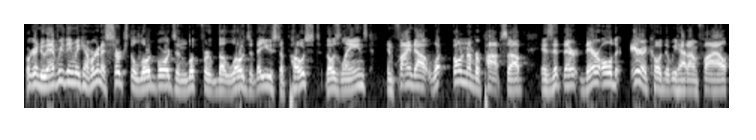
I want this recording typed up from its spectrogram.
We're going to do everything we can. We're going to search the load boards and look for the loads that they used to post those lanes and find out what phone number pops up. Is it their their old area code that we had on file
